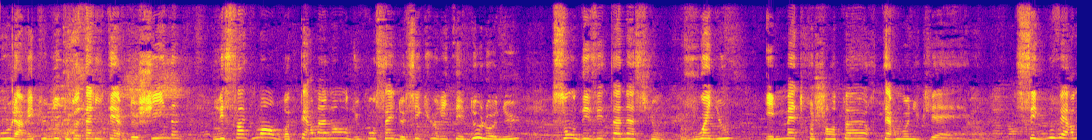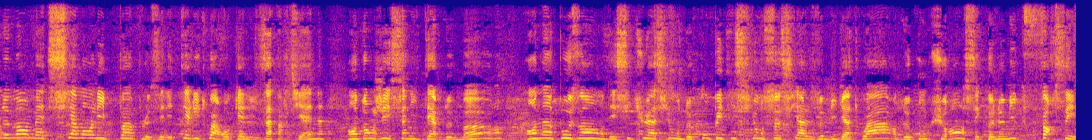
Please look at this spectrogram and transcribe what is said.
ou la République totalitaire de Chine, les cinq membres permanents du Conseil de sécurité de l'ONU sont des États-nations voyous et maîtres chanteurs thermonucléaires. Ces gouvernements mettent sciemment les peuples et les territoires auxquels ils appartiennent en danger sanitaire de mort, en imposant des situations de compétition sociale obligatoires, de concurrence économique forcée.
